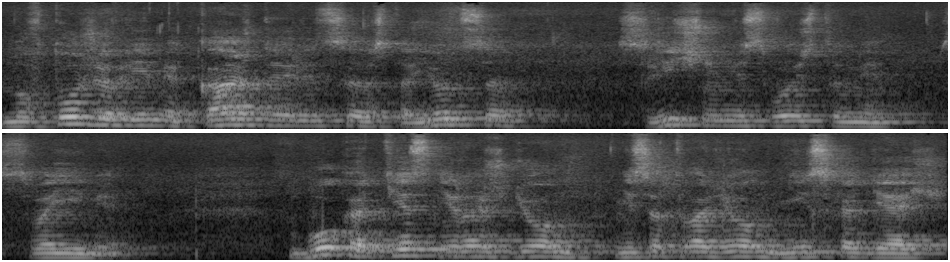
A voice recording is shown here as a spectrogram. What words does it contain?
но в то же время каждое лицо остается с личными свойствами своими. Бог Отец не рожден, не сотворен, не исходящ,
